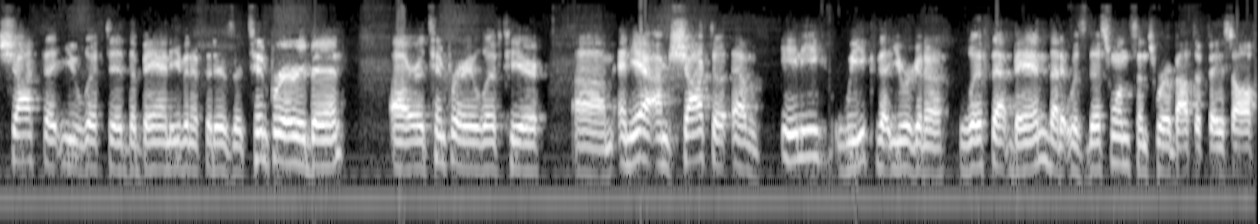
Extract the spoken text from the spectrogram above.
shocked that you lifted the ban, even if it is a temporary ban uh, or a temporary lift here. Um, and yeah, I'm shocked of, any week that you were going to lift that ban, that it was this one, since we're about to face off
